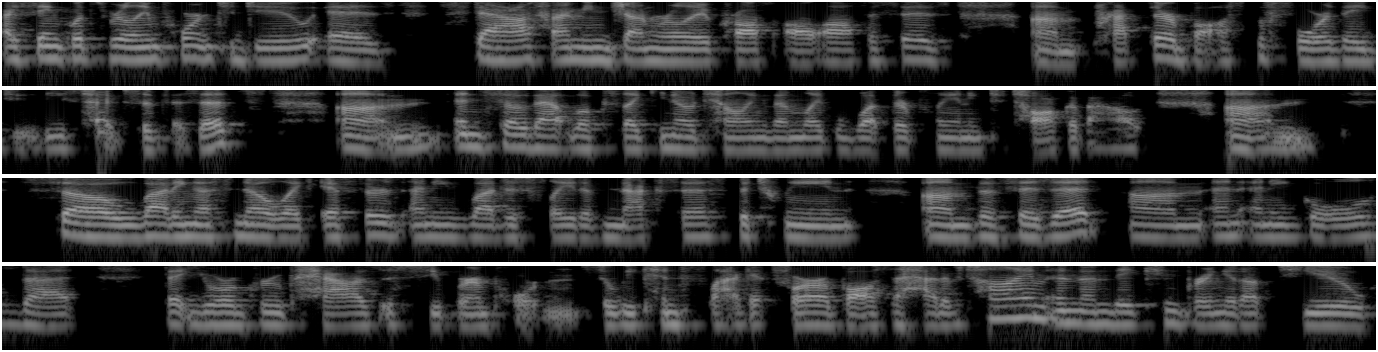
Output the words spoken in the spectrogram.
I think what's really important to do is staff, I mean, generally across all offices, um, prep their boss before they do these types of visits. Um, and so that looks like, you know, telling them like what they're planning to talk about. Um, so letting us know like if there's any legislative nexus between um, the visit and any goals that that your group has is super important. So we can flag it for our boss ahead of time, and then they can bring it up to you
